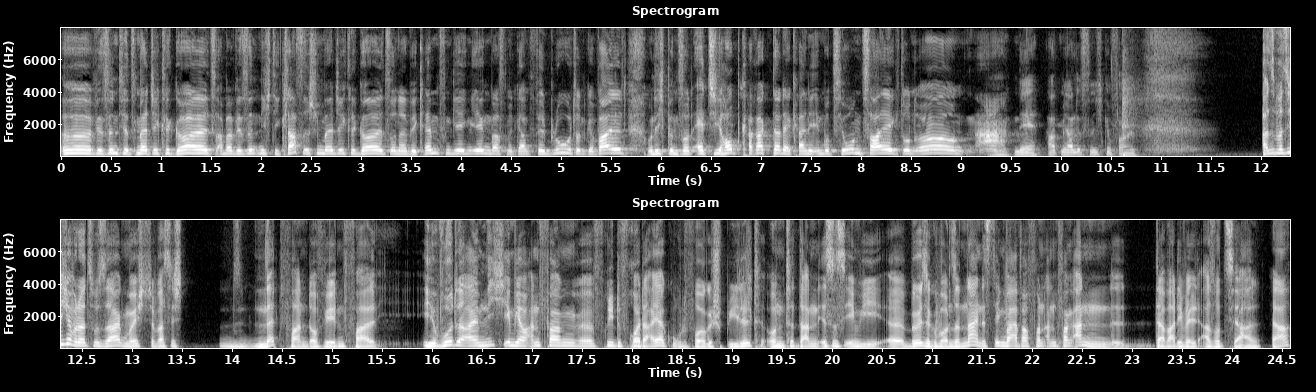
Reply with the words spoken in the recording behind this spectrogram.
äh, wir sind jetzt Magical Girls, aber wir sind nicht die klassischen Magical Girls, sondern wir kämpfen gegen irgendwas mit ganz viel Blut und Gewalt. Und ich bin so ein edgy Hauptcharakter, der keine Emotionen zeigt. Und, äh, und ah, nee, hat mir alles nicht gefallen. Also was ich aber dazu sagen möchte, was ich nett fand auf jeden Fall, hier wurde einem nicht irgendwie am Anfang äh, Friede, Freude, Eierkuchen vorgespielt und dann ist es irgendwie äh, böse geworden, sondern nein, das Ding war einfach von Anfang an, äh, da war die Welt asozial, ja.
